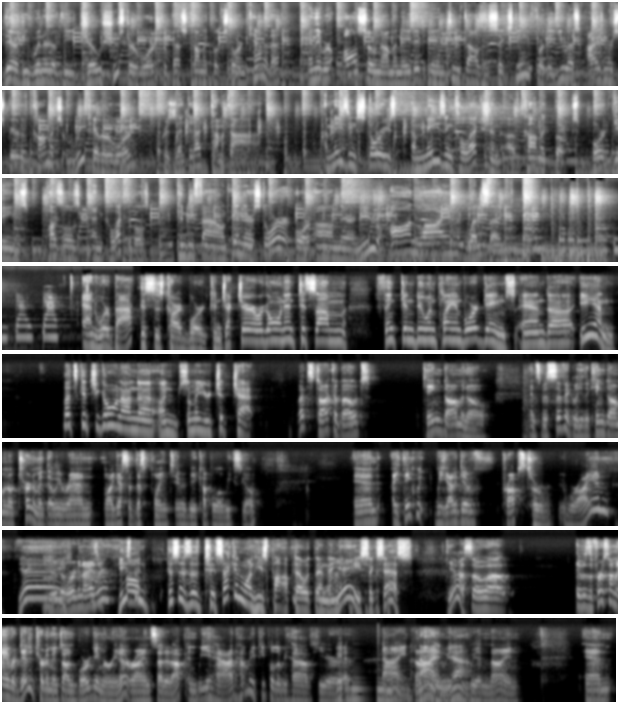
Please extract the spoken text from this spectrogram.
They are the winner of the Joe Shuster Award for Best Comic Book Store in Canada, and they were also nominated in 2016 for the U.S. Eisner Spirit of Comics Retailer Award presented at Comic Con. Amazing Stories' amazing collection of comic books, board games, puzzles, and collectibles can be found in their store or on their new online website. And we're back. This is Cardboard Conjecture. We're going into some thinking, doing, playing board games. And uh, Ian, let's get you going on uh, on some of your chit chat. Let's talk about Kingdomino and specifically the Kingdomino tournament that we ran. Well, I guess at this point it would be a couple of weeks ago. And I think we, we got to give props to Ryan. Yeah, You're the organizer. He's been. This is the t- second one he's popped out. Then yay, success! Yeah. So uh, it was the first time I ever did a tournament on Board Game Arena. Ryan set it up, and we had how many people did we have here? We had nine. Nine, We- yeah. We had nine. And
